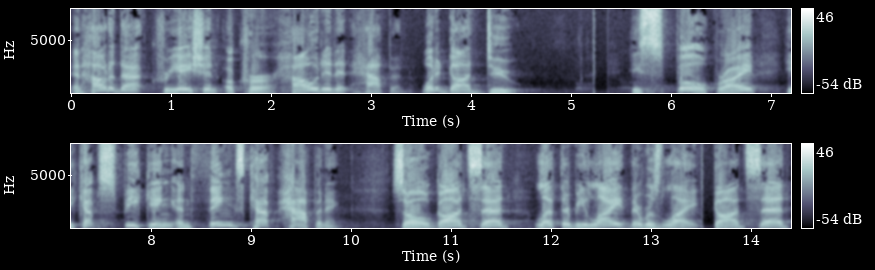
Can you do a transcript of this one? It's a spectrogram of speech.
And how did that creation occur? How did it happen? What did God do? He spoke, right? He kept speaking and things kept happening. So God said, "Let there be light." There was light. God said,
